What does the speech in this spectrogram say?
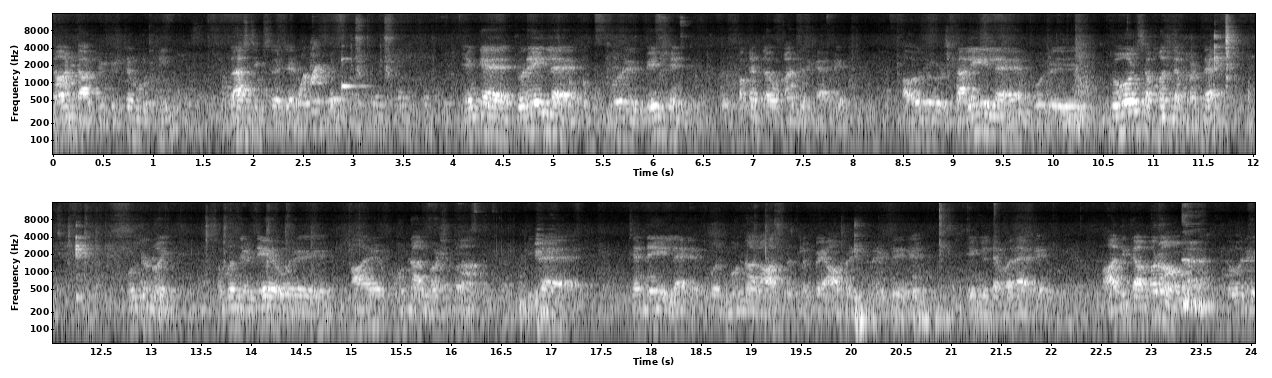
நான் டாக்டர் கிருஷ்ணமூர்த்தி பிளாஸ்டிக் சர்ஜன் எங்கள் துறையில் ஒரு பேஷண்ட் பக்கத்தில் உட்காந்துருக்காரு அவரோட தலையில் ஒரு தோல் சம்பந்தப்பட்ட புற்றுநோய். சுமந்துக்கிட்டே ஒரு ஆறு மூணு நாலு வருஷமாக இந்த சென்னையில் ஒரு மூணு நாலு ஆஸ்பத்திரியில் போய் ஆப்ரேஷன் பண்ணிட்டு எங்கள்கிட்ட வராரு. அதுக்கப்புறம் ஒரு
